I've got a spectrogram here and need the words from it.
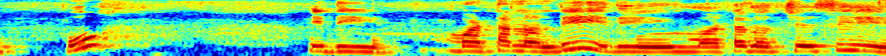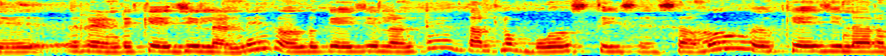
ఉప్పు. ఇది మటన్ అండి. ఇది మటన్ వచ్చేసి రెండు కేజీలు అండి. రెండు కేజీలు అంటే దాంట్లో బోన్స్ తీసేసాము. కేజీన్నర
